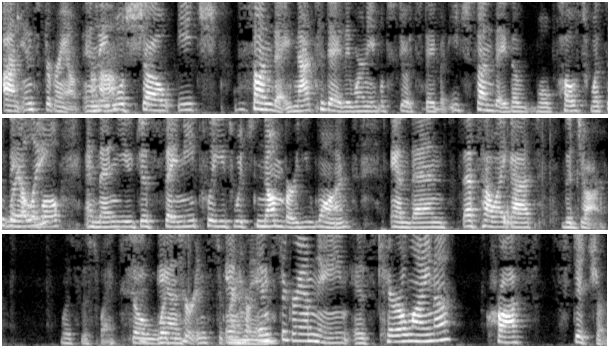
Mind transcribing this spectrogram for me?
on Instagram, and Uh-huh. they will show each Sunday. Not today; they weren't able to do it today, but each Sunday they will post what's Really? available, and then you just say "me, please," which number you want, and then that's how I got the jar. Was this way. So what's And- her Instagram And her name? Instagram name is Carolina Cross Stitcher.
